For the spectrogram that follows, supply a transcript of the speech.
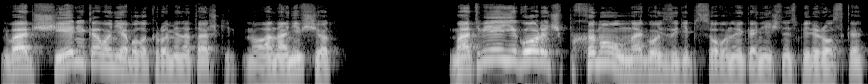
Вообще никого не было, кроме Наташки, но она не в счет. Матвей Егорыч пхнул ногой загипсованную конечность переростка.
